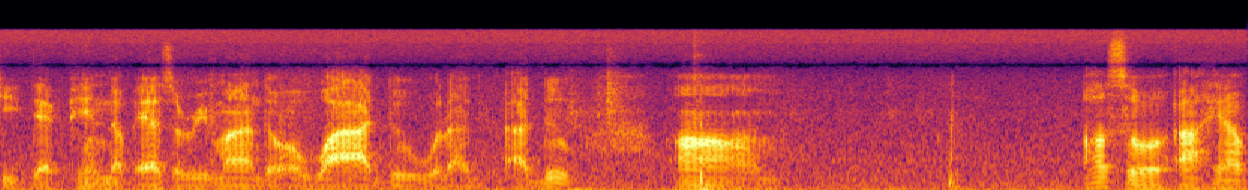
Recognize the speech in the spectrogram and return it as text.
keep that pinned up as a reminder of why I do what I, I do. Um, also, I have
